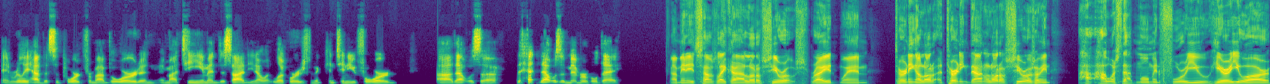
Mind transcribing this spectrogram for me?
and really have the support from my board and, and my team and decide you know what look we're just going to continue forward. Uh, that was a that was a memorable day. I mean it sounds like a lot of zeros right? When turning a lot turning down a lot of zeros. I mean how, how was that moment for you? Here you are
